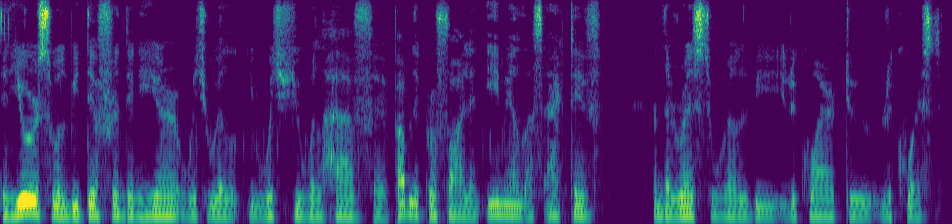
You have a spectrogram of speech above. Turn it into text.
then yours will be different in here which will which you will have a public profile and email as active and the rest will be required to request.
